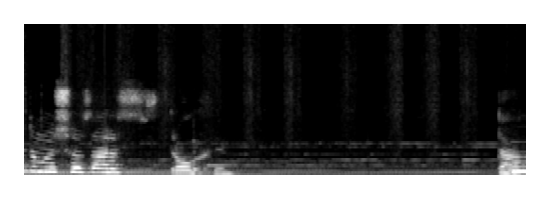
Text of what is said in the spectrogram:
Я думаю, що зараз трохи. Так.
